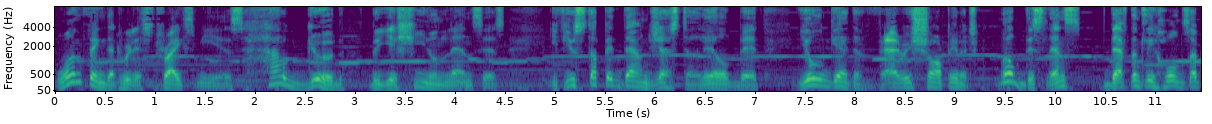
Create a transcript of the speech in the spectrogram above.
One thing that really strikes me is how good the Yashinon lens is. If you stop it down just a little bit, you'll get a very sharp image. Well, this lens definitely holds up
